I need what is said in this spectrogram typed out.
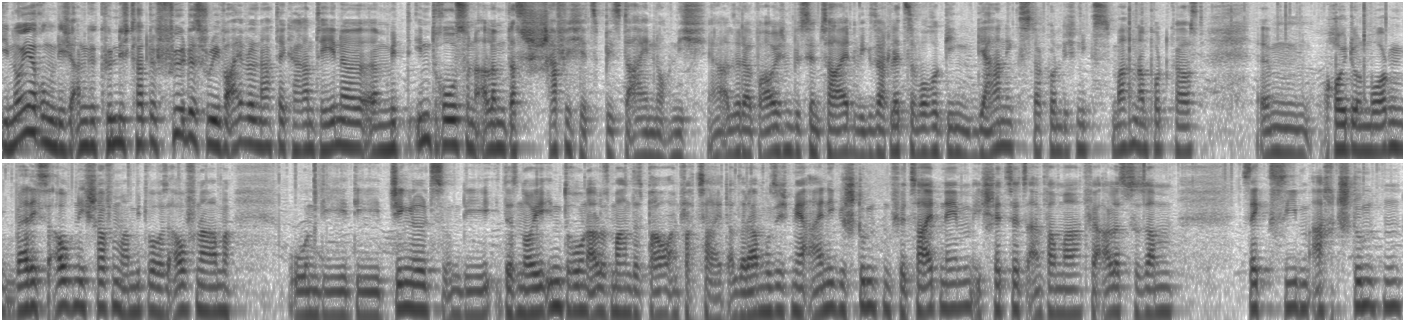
die Neuerungen, die ich angekündigt hatte für das Revival nach der Quarantäne äh, mit Intros und allem, das schaffe ich jetzt bis dahin noch nicht. Ja, also da brauche ich ein bisschen Zeit. Wie gesagt, letzte Woche ging gar nichts, da konnte ich nichts machen am Podcast. Ähm, heute und morgen werde ich es auch nicht schaffen, am Mittwoch ist Aufnahme. Und die, die Jingles und die, das neue Intro und alles machen, das braucht einfach Zeit. Also da muss ich mir einige Stunden für Zeit nehmen. Ich schätze jetzt einfach mal für alles zusammen sechs, sieben, acht Stunden.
